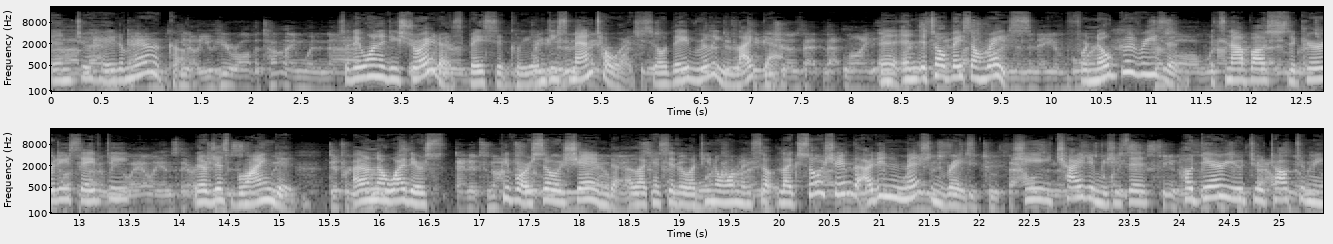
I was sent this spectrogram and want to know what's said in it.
and to hate America. you know, you hear all the time when. Uh, So they want to destroy you know, us, basically, and dismantle us. So they know, really like that. that, that And, and it's all based on race than the native for no good reason. all, It's not not about security, safety. aliens. They're just blinded. Different I don't know why there's And it's not people are so ashamed. Like I said, the commit Latino woman, so like so ashamed that I didn't mention race. She chided me. She said, "How dare you to talk to me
